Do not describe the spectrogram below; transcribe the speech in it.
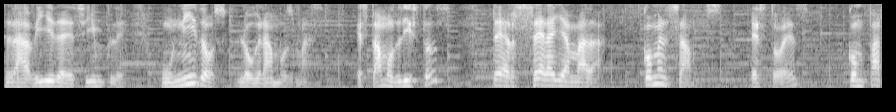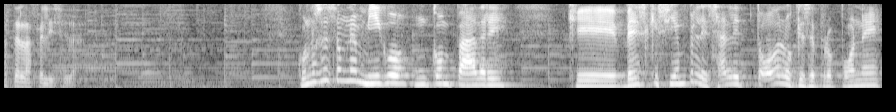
La vida es simple, unidos logramos más. ¿Estamos listos? Tercera llamada. Comenzamos. Esto es comparte la felicidad. ¿Conoces a un amigo, un compadre, que ves que siempre le sale todo lo que se propone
